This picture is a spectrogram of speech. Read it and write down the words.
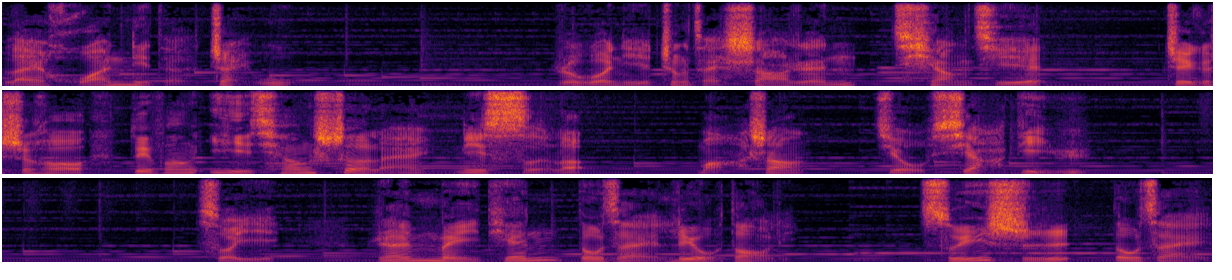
来还你的债务。如果你正在杀人抢劫，这个时候对方一枪射来，你死了，马上就下地狱。所以，人每天都在六道里，随时都在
